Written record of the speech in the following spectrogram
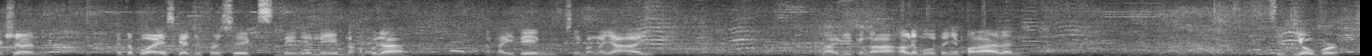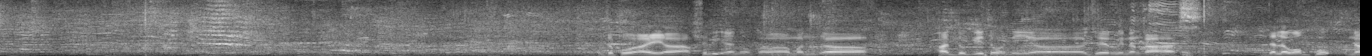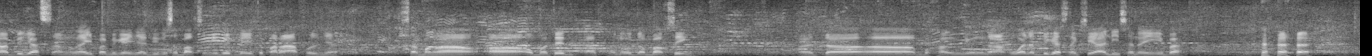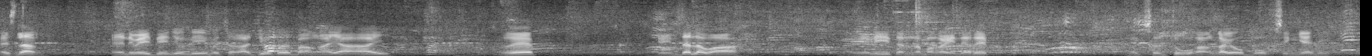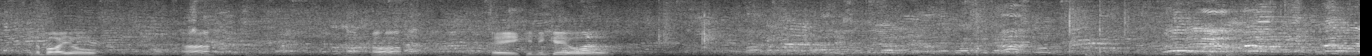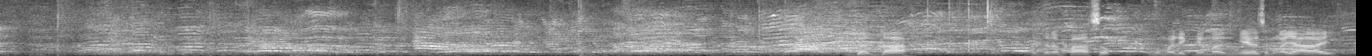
action. Ito po ay schedule for 6. Daniel Lim, nakapula, nakaitim, sa mga yaay. Lagi ko nakakalimutan yung pangalan. Si Giover. Ito po ay ah, actually ano, pa, man, ah, handog ito ni uh, Jerwin ng Kahas. Dalawampu na bigas ang naipamigay niya dito sa boxing event na ito para raffle niya sa mga uh, umattend at manood ng boxing. At ah, mukhang yung nakakuha ng bigas, nagsialisa na yung iba. Ayos lang. Anyway, Daniel Lim at saka Dioper, mga ngayaay, rep, kayong dalawa, nagalitan naman kayo ni rep. Nagsuntukan kayo, boxing yan eh. Ano ba kayo? Ha? Ha? Hey, kinig kayo. Ganda. Ganda ng pasok. Bumalik naman ngayon sa mga yaay.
